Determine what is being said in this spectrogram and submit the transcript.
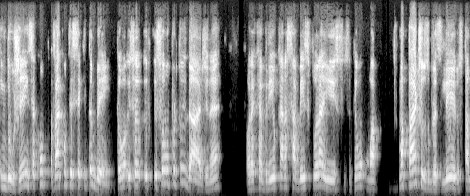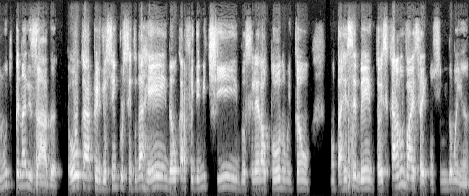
indulgência vai acontecer aqui também. Então, isso é, isso é uma oportunidade, né? A hora que abrir, o cara saber explorar isso. Você tem uma, uma parte dos brasileiros está muito penalizada. Ou o cara perdeu 100% da renda, ou o cara foi demitido, se ele era autônomo, então não está recebendo. Então, esse cara não vai sair consumindo amanhã.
